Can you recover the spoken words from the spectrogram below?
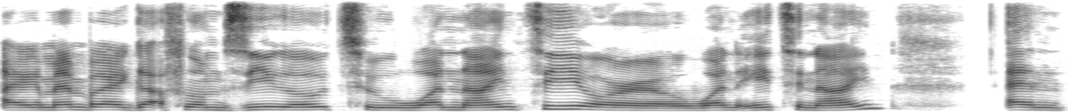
I remember I got from zero to 190 or 189. And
